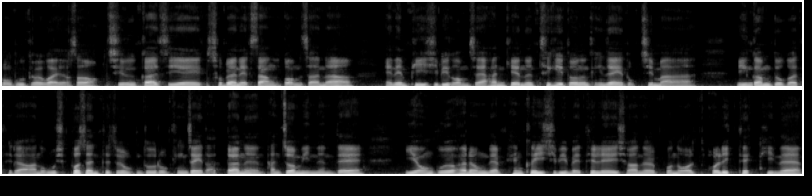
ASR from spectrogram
연구 결과여서 지금까지의 소변 액상 검사나 NMP22 검사의 한계는 특이도는 굉장히 높지만 민감도가 대략 한 50% 정도로 굉장히 낮다는 단점이 있는데 이 연구에 활용된 팽크 22 메틸레이션을 본 얼- 얼릭텍 B는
